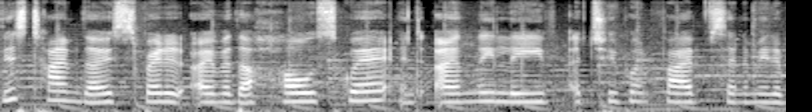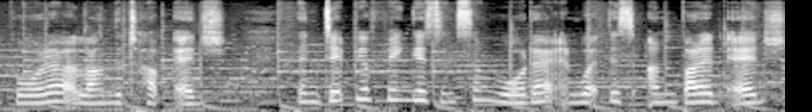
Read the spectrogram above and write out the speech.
This time though, spread it over the whole square and only leave a 2.5 centimeter border along the top edge. Then dip your fingers in some water and wet this unbuttered edge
